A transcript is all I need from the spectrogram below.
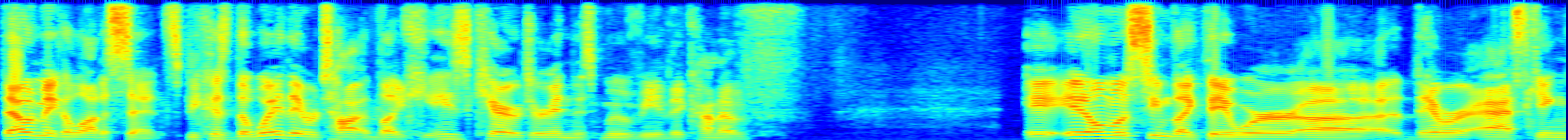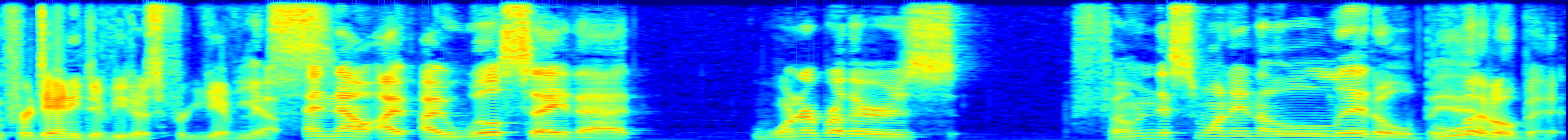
that would make a lot of sense because the way they were taught, like his character in this movie, they kind of. It, it almost seemed like they were uh, they were asking for Danny DeVito's forgiveness. And now I I will say that Warner Brothers phoned this one in a little a bit. little bit.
